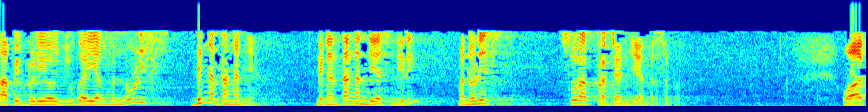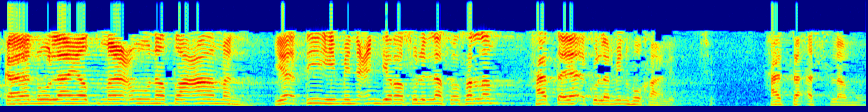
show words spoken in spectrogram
tapi beliau juga yang menulis dengan tangannya. Dengan tangan dia sendiri menulis surat perjanjian tersebut. Wa kanu la yatma'una ta'aman ya'tihi min 'indi Rasulillah SAW hatta ya'kula minhu Khalid. Hatta aslamu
